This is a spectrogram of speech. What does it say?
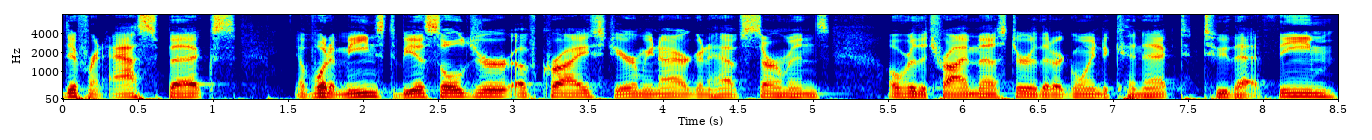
different aspects of what it means to be a soldier of Christ. Jeremy and I are going to have sermons over the trimester that are going to connect to that theme.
